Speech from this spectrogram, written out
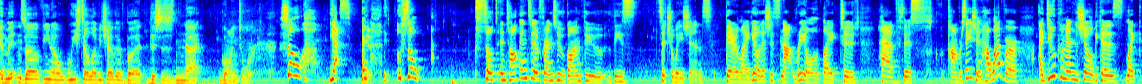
admittance of you know we still love each other, but this is not going to work. So, yes. And Yeah. So, so in talking to friends who've gone through these situations, they're like, "Yo, that's just not real." Like to have this conversation. However, I do commend the show because, like,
